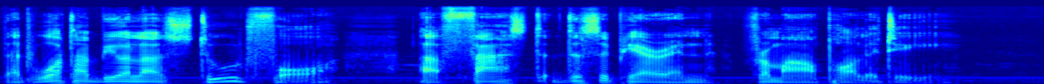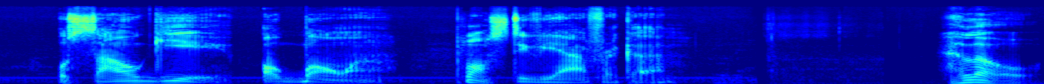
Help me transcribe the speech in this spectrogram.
that what Abiola stood for are fast disappearing from our polity. Osarogie Ogbonmwan, Plus TV Africa. Hello,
